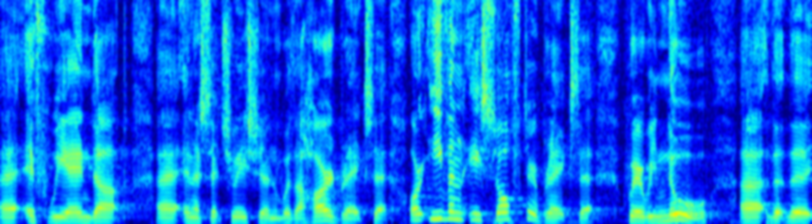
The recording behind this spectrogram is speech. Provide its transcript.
uh, if we end up uh, in a situation with a hard Brexit, or even a softer Brexit, where we know uh, that the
